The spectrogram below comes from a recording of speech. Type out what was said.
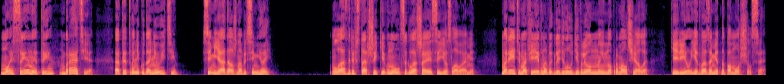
Мой сын и ты — братья, от этого никуда не уйти. Семья должна быть семьей. Лазарев-старший кивнул, соглашаясь с ее словами. Мария Тимофеевна выглядела удивленной, но промолчала. Кирилл едва заметно поморщился.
